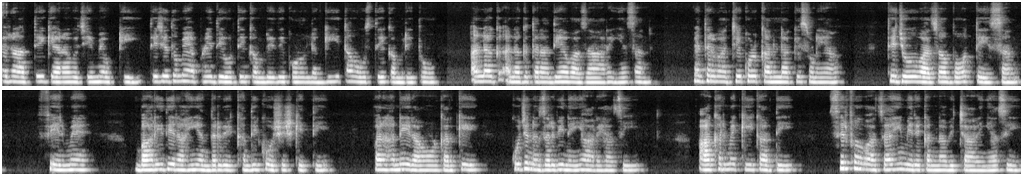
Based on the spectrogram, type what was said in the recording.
ਰਾਤ ਦੇ 11 ਵਜੇ ਮੈਂ ਉੱਠੀ ਅਤੇ ਜਦੋਂ ਮੈਂ ਆਪਣੇ ਦਿਓਰ ਦੇ ਕਮਰੇ ਦੇ ਕੋਲੋਂ ਲੰਘੀ ਤਾਂ ਉਸ ਦੇ ਕਮਰੇ ਤੋਂ ਅਲੱਗ-ਅਲੱਗ ਤਰ੍ਹਾਂ ਦੀਆਂ ਆਵਾਜ਼ਾਂ ਆ ਰਹੀਆਂ ਸਨ। ਮੈਂ ਦਰਵਾਜ਼ੇ ਕੋਲ ਕੰਨ ਲਾ ਕੇ ਸੁਣਿਆ ਅਤੇ ਜੋ ਆਵਾਜ਼ਾਂ ਬਹੁਤ ਤੇਜ਼ ਸਨ। ਫਿਰ ਮੈਂ ਬਾਰੀ ਦੇ ਰਾਹੀਂ ਅੰਦਰ ਵੇਖਣ ਦੀ ਕੋਸ਼ਿਸ਼ ਕੀਤੀ ਪਰ ਹਨੇਰਾ ਹੋਣ ਕਰਕੇ ਕੁਝ ਨਜ਼ਰ ਵੀ ਨਹੀਂ ਆ ਰਿਹਾ ਸੀ। ਆਖਰ ਮੈਂ ਕੀ ਕਰਦੀ, ਸਿਰਫ ਆਵਾਜ਼ਾਂ ਹੀ ਮੇਰੇ ਕੰਨਾਂ ਵਿੱਚ ਆ ਰਹੀਆਂ ਸੀ।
